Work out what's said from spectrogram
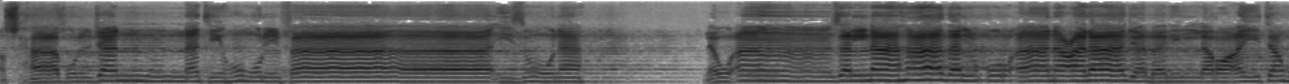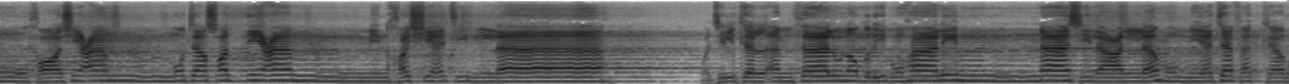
أصحاب الجنة هم الفائزون. لو أنزلنا هذا القرآن على جبل لرأيته خاشعا متصدعا من خشية الله. وتلك الأمثال نضربها للناس لعلهم يتفكرون.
